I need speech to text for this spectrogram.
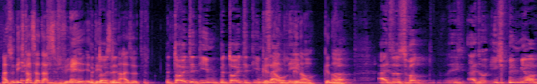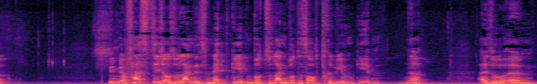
Also nicht, dass er das die, die will in bedeutet, dem Sinne. Also bedeutet ihm, bedeutet ihm genau, sein Leben. Genau, genau. Ne? Also es wird, ich, also ich bin mir, bin mir fast sicher, solange es Matt geben wird, solange wird es auch Trivium geben. Ne? Also, ähm,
